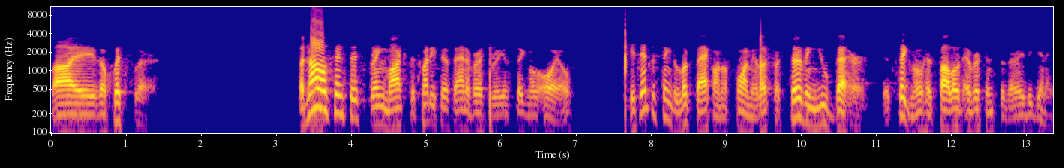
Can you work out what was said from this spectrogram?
by The Whistler. But now, since this spring marks the 25th anniversary of Signal Oil, it's interesting to look back on a formula for serving you better that Signal has followed ever since the very beginning.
